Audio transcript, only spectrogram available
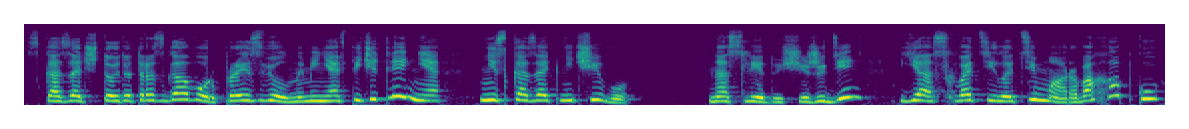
Сказать, что этот разговор произвел на меня впечатление, не сказать ничего. На следующий же день я схватила Тимара в охапку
